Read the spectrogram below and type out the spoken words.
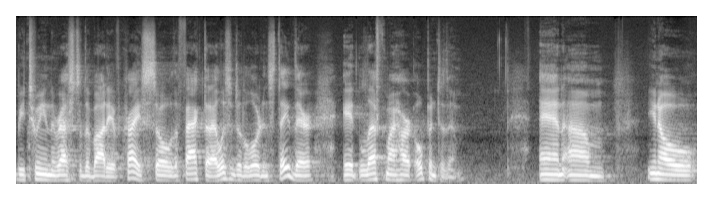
between the rest of the body of Christ. So the fact that I listened to the Lord and stayed there, it left my heart open to them. And, um, you know,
